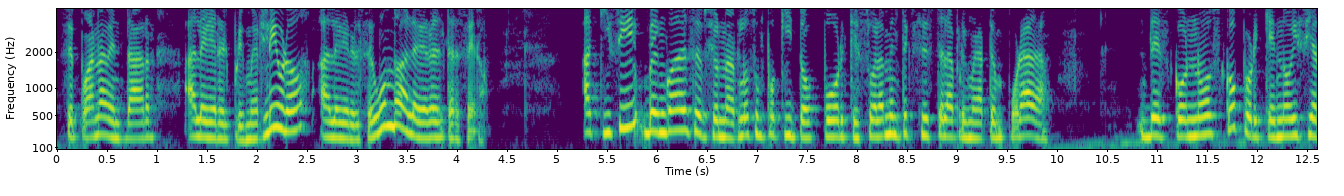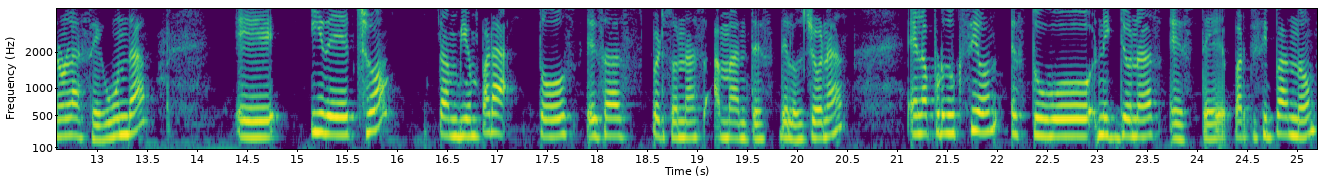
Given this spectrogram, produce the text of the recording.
se puedan aventar a leer el primer libro, a leer el segundo, a leer el tercero. Aquí sí vengo a decepcionarlos un poquito porque solamente existe la primera temporada. Desconozco por qué no hicieron la segunda. Eh, y de hecho, también para todas esas personas amantes de los Jonas, en la producción estuvo Nick Jonas este, participando.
